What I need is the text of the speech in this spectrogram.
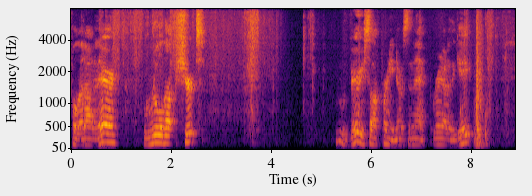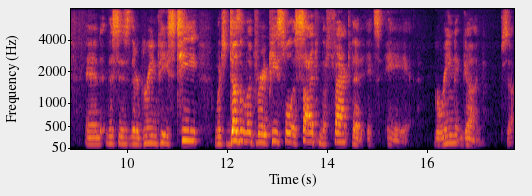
pull that out of there. Rolled up shirt. Ooh, very soft printing. Noticing that right out of the gate. And this is their Greenpeace tee, which doesn't look very peaceful aside from the fact that it's a green gun. So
